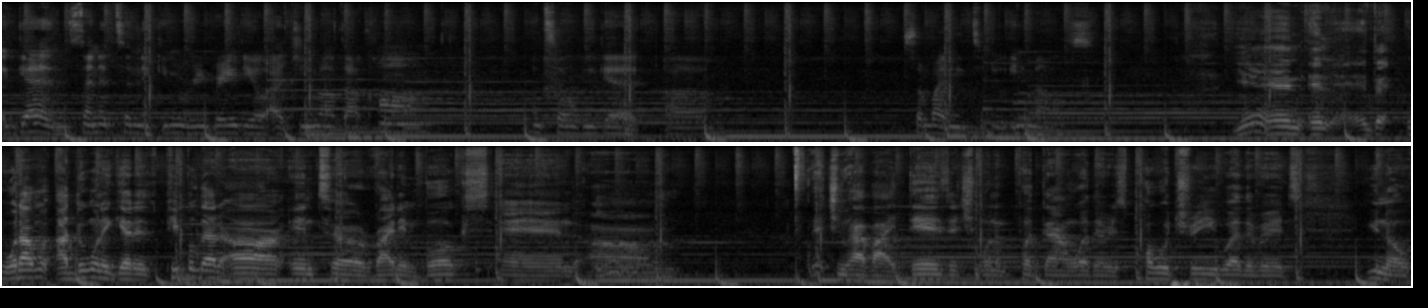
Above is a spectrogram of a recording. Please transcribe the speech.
again, send it to Nikki Marie Radio at gmail.com until we get uh, somebody to do emails. Yeah, and, and, th- what I, I do want to get is people that are into writing books and um, that you have ideas that you want to put down, whether it's poetry, whether it's you know,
